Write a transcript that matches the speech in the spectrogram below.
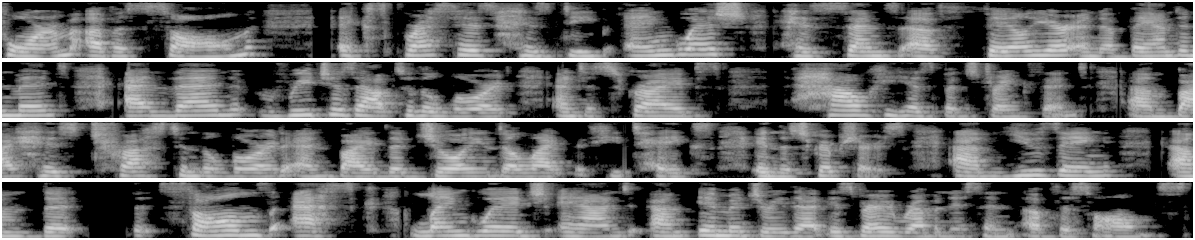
form of a psalm expresses his deep anguish, his sense of failure and abandonment, and then reaches out to the Lord and describes how he has been strengthened um, by his trust in the Lord and by the joy and delight that he takes in the scriptures, um, using um, the Psalms esque language and um, imagery that is very reminiscent of the Psalms.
